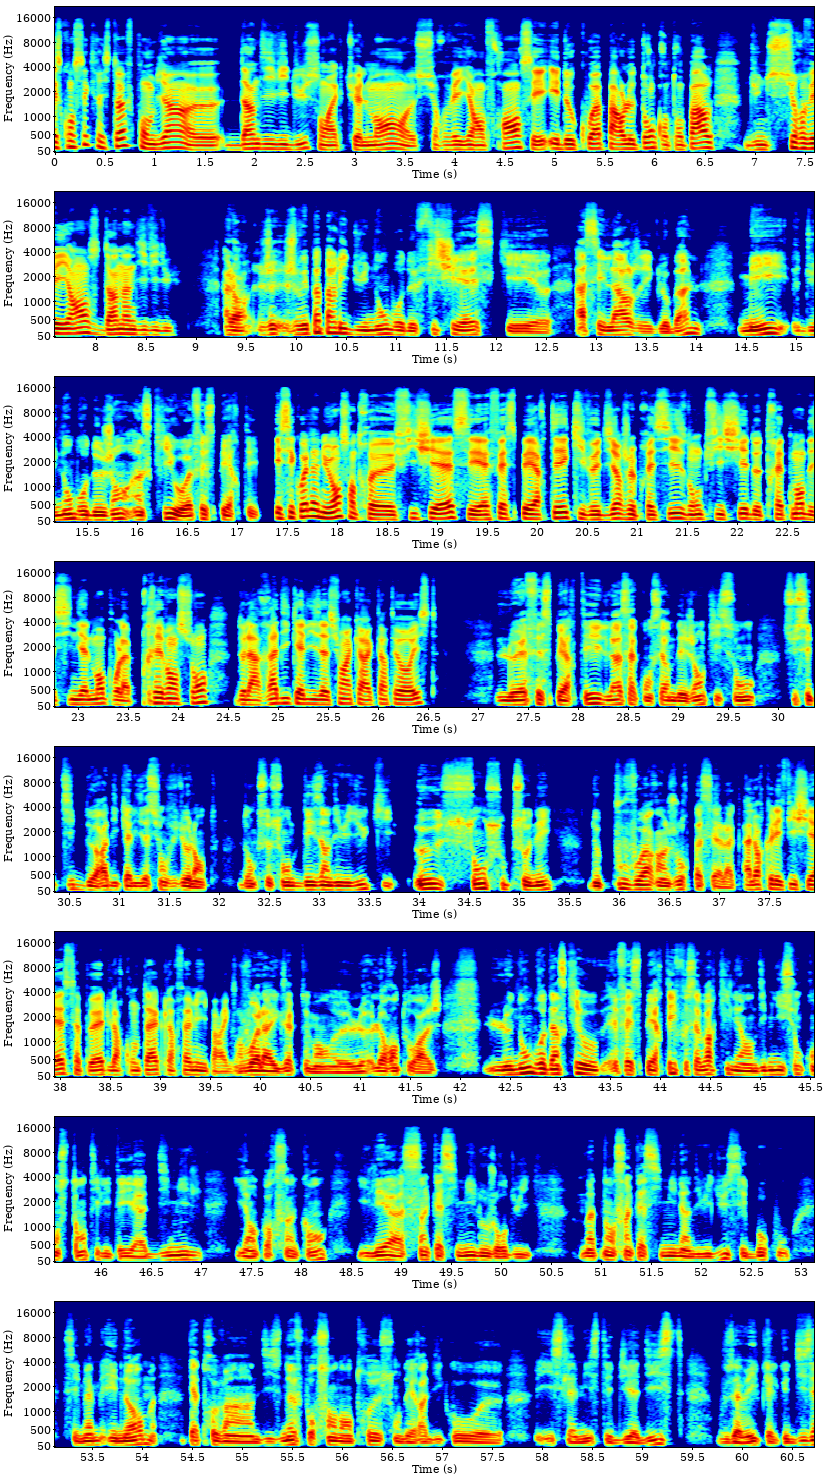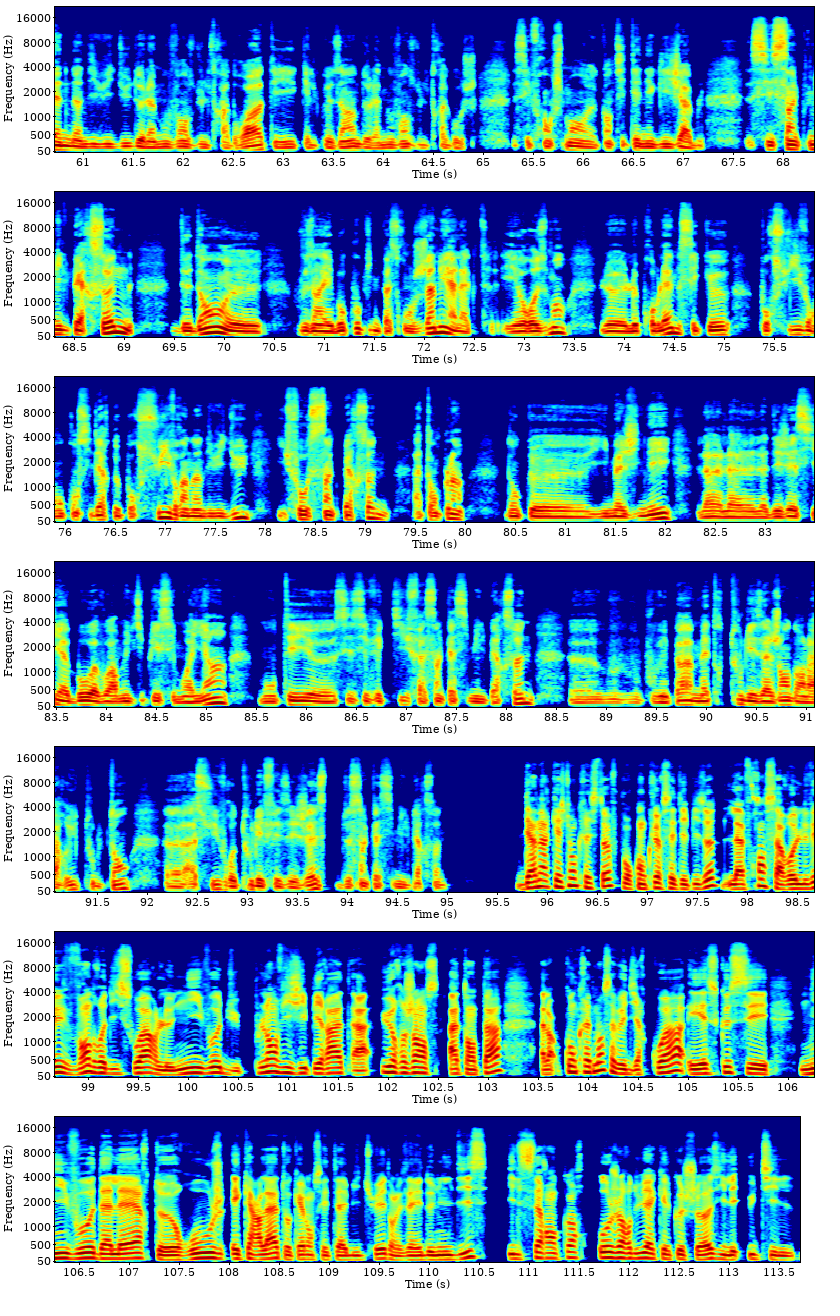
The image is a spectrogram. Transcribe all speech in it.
Est-ce qu'on sait, Christophe, combien euh, d'individus sont actuellement euh, surveillés en France et de quoi parle-t-on quand on parle d'une surveillance d'un individu? Alors, je ne vais pas parler du nombre de fichiers S qui est euh, assez large et global, mais du nombre de gens inscrits au FSPRT. Et c'est quoi la nuance entre fichier S et FSPRT qui veut dire, je précise, donc fichier de traitement des signalements pour la prévention de la radicalisation à caractère terroriste? Le FSPRT, là, ça concerne des gens qui sont susceptibles de radicalisation violente. Donc ce sont des individus qui, eux, sont soupçonnés de pouvoir un jour passer à l'acte. Alors que les fichiers S, ça peut être leur contact, leur famille, par exemple. Voilà, exactement, euh, leur entourage. Le nombre d'inscrits au FSPRT, il faut savoir qu'il est en diminution constante. Il était à 10 000 il y a encore 5 ans. Il est à 5 à 6 000 aujourd'hui. Maintenant, 5 à 6 000 individus, c'est beaucoup. C'est même énorme. 99% d'entre eux sont des radicaux euh, islamistes et djihadistes. Vous avez quelques dizaines d'individus de la mouvance d'ultra-droite et quelques-uns de la mouvance d'ultra-gauche. C'est franchement euh, quantité négligeable. Ces 5 000 personnes, dedans, euh, vous en avez beaucoup qui ne passeront jamais à l'acte. Et heureusement, le, le problème, c'est que pour suivre, on considère que pour suivre un individu, il faut 5 personnes à temps plein. Donc, euh, imaginez, la, la, la, DGSI a beau avoir multiplié ses moyens, monter euh, ses effectifs à 5 à 6 000 personnes, euh, vous ne pouvez pas mettre tous les agents dans la rue tout le temps euh, à suivre tous les faits et gestes de 5 à 6 000 personnes. Dernière question, Christophe, pour conclure cet épisode. La France a relevé vendredi soir le niveau du plan Vigipirate à urgence attentat. Alors concrètement, ça veut dire quoi? Et est-ce que ces niveaux d'alerte rouge, écarlate auxquels on s'était habitué dans les années 2010, il sert encore aujourd'hui à quelque chose? Il est utile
